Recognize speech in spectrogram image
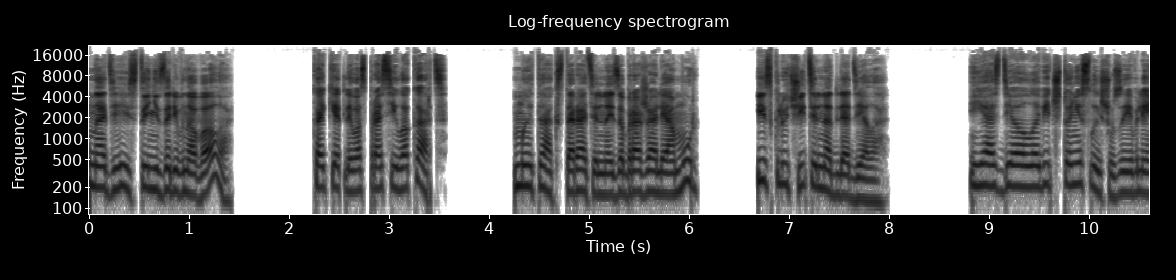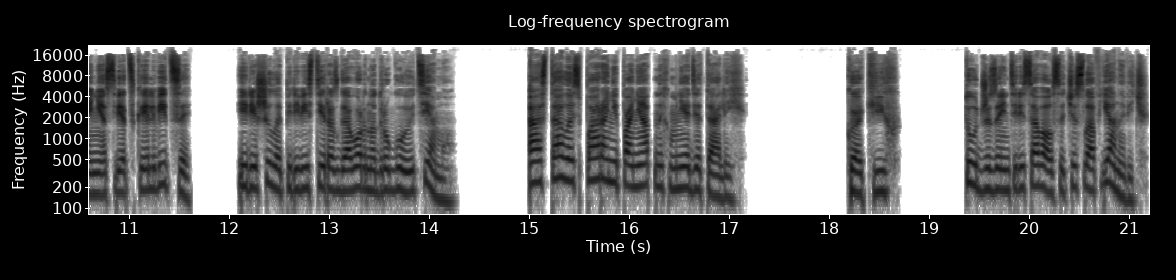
«Надеюсь, ты не заревновала?» — кокетливо спросила Карц. «Мы так старательно изображали Амур, исключительно для дела». Я сделала вид, что не слышу заявления светской львицы и решила перевести разговор на другую тему. Осталась пара непонятных мне деталей. «Каких?» Тут же заинтересовался Числав Янович.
